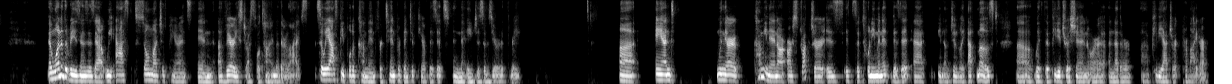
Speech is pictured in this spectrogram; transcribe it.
And one of the reasons is that we ask so much of parents in a very stressful time of their lives. So we ask people to come in for 10 preventive care visits in the ages of zero to three. Uh, and when they're coming in, our, our structure is it's a 20 minute visit at, you know, generally at most, uh, with the pediatrician or a, another uh, pediatric provider.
